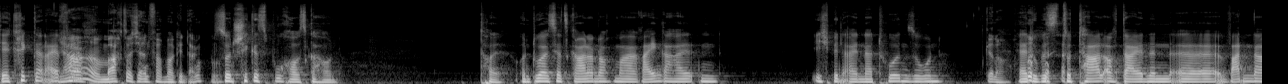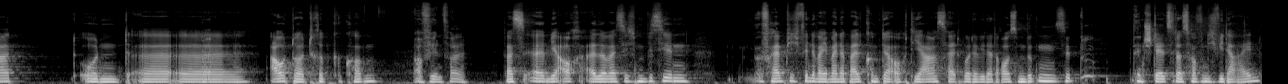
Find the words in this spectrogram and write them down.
Der kriegt dann einfach Ja, macht euch einfach mal Gedanken. so ein schickes Buch rausgehauen. Toll. Und du hast jetzt gerade noch mal reingehalten, ich bin ein Naturensohn. Genau. Ja, du bist total auf deinen äh, Wander- und äh, äh, Outdoor-Trip gekommen. Auf jeden Fall. Was äh, mir auch, also was ich ein bisschen befremdlich finde, weil ich meine, bald kommt ja auch die Jahreszeit, wo da wieder draußen Mücken sind. Dann stellst du das hoffentlich wieder ein.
